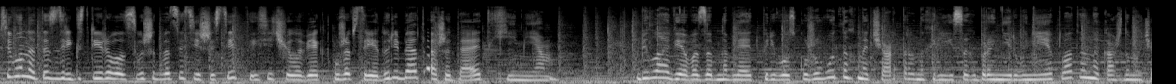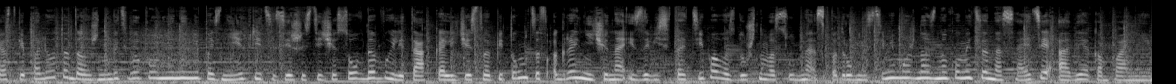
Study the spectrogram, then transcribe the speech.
Всего на тест зарегистрировалось свыше 26 тысяч человек. Уже в среду ребят ожидает химия. Белавия возобновляет перевозку животных на чартерных рейсах. Бронирование и оплата на каждом участке полета должны быть выполнены не позднее 36 часов до вылета. Количество питомцев ограничено и зависит от типа воздушного судна. С подробностями можно ознакомиться на сайте авиакомпании.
